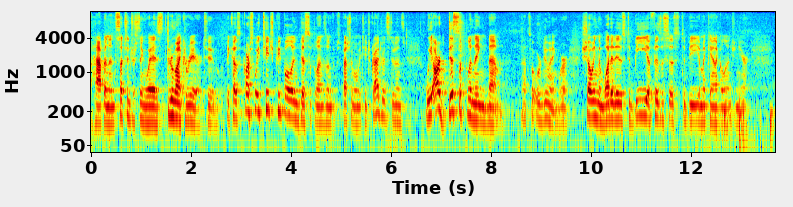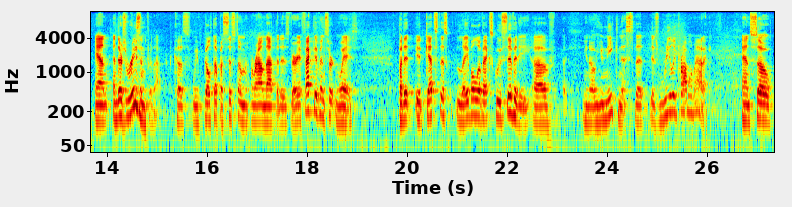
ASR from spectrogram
happen in such interesting ways through my career, too. Because, of course, we teach people in disciplines, and especially when we teach graduate students, we are disciplining them. That's what we're doing. We're showing them what it is to be a physicist, to be a mechanical engineer. And, and there's a reason for that, because we've built up a system around that that is very effective in certain ways. But it, it gets this label of exclusivity, of, you know, uniqueness that is really problematic. And so,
